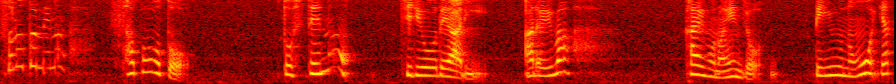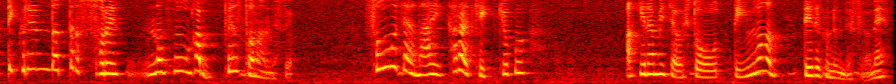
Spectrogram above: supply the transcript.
そのためのサポートとしての治療でありあるいは介護の援助っていうのをやってくれるんだったらそれの方がベストなんですよ。そうじゃないから結局諦めちゃう人っていうのが出てくるんですよね。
